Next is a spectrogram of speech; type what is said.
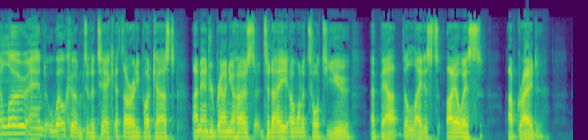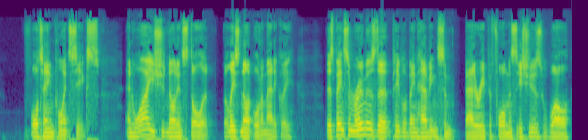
Hello and welcome to the Tech Authority podcast. I'm Andrew Brown, your host. Today I want to talk to you about the latest iOS upgrade 14.6 and why you should not install it, at least not automatically. There's been some rumors that people have been having some battery performance issues while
